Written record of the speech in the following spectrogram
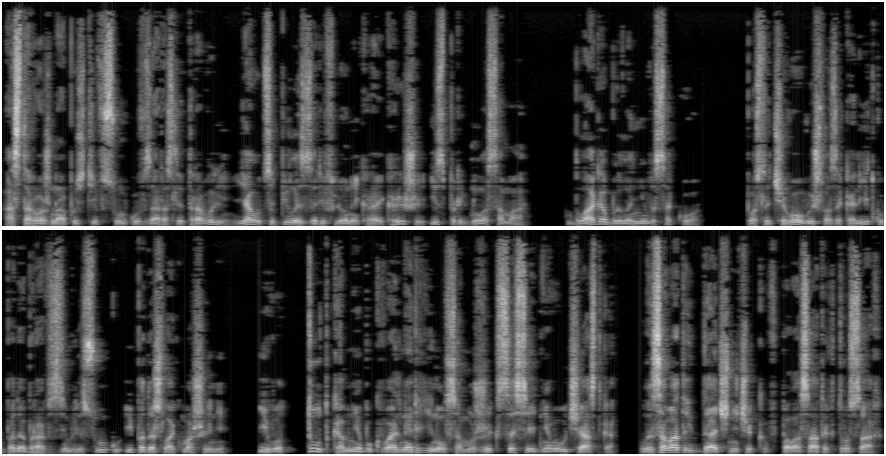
Осторожно опустив сумку в заросли травы, я уцепилась за рифленый край крыши и спрыгнула сама. Благо было невысоко. После чего вышла за калитку, подобрав с земли сумку и подошла к машине. И вот тут ко мне буквально ринулся мужик с соседнего участка. Лысоватый дачничек в полосатых трусах,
